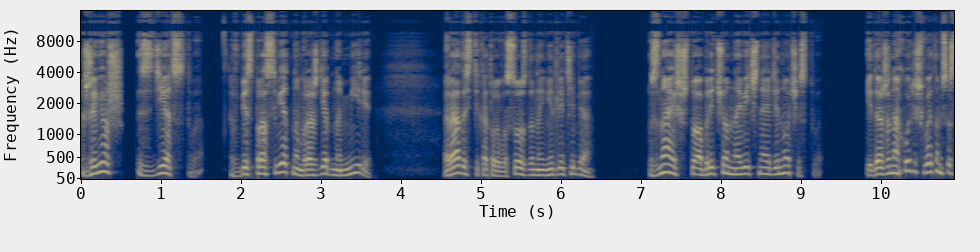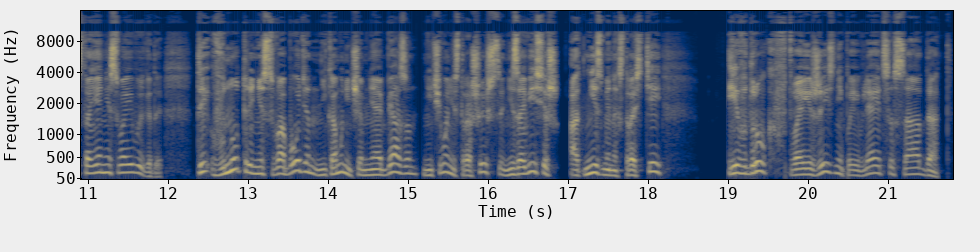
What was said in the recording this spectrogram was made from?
Живешь с детства, в беспросветном враждебном мире, радости которого созданы не для тебя. Знаешь, что обречен на вечное одиночество, и даже находишь в этом состоянии свои выгоды. Ты внутренне свободен, никому ничем не обязан, ничего не страшишься, не зависишь от низменных страстей, и вдруг в твоей жизни появляется Саадат.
